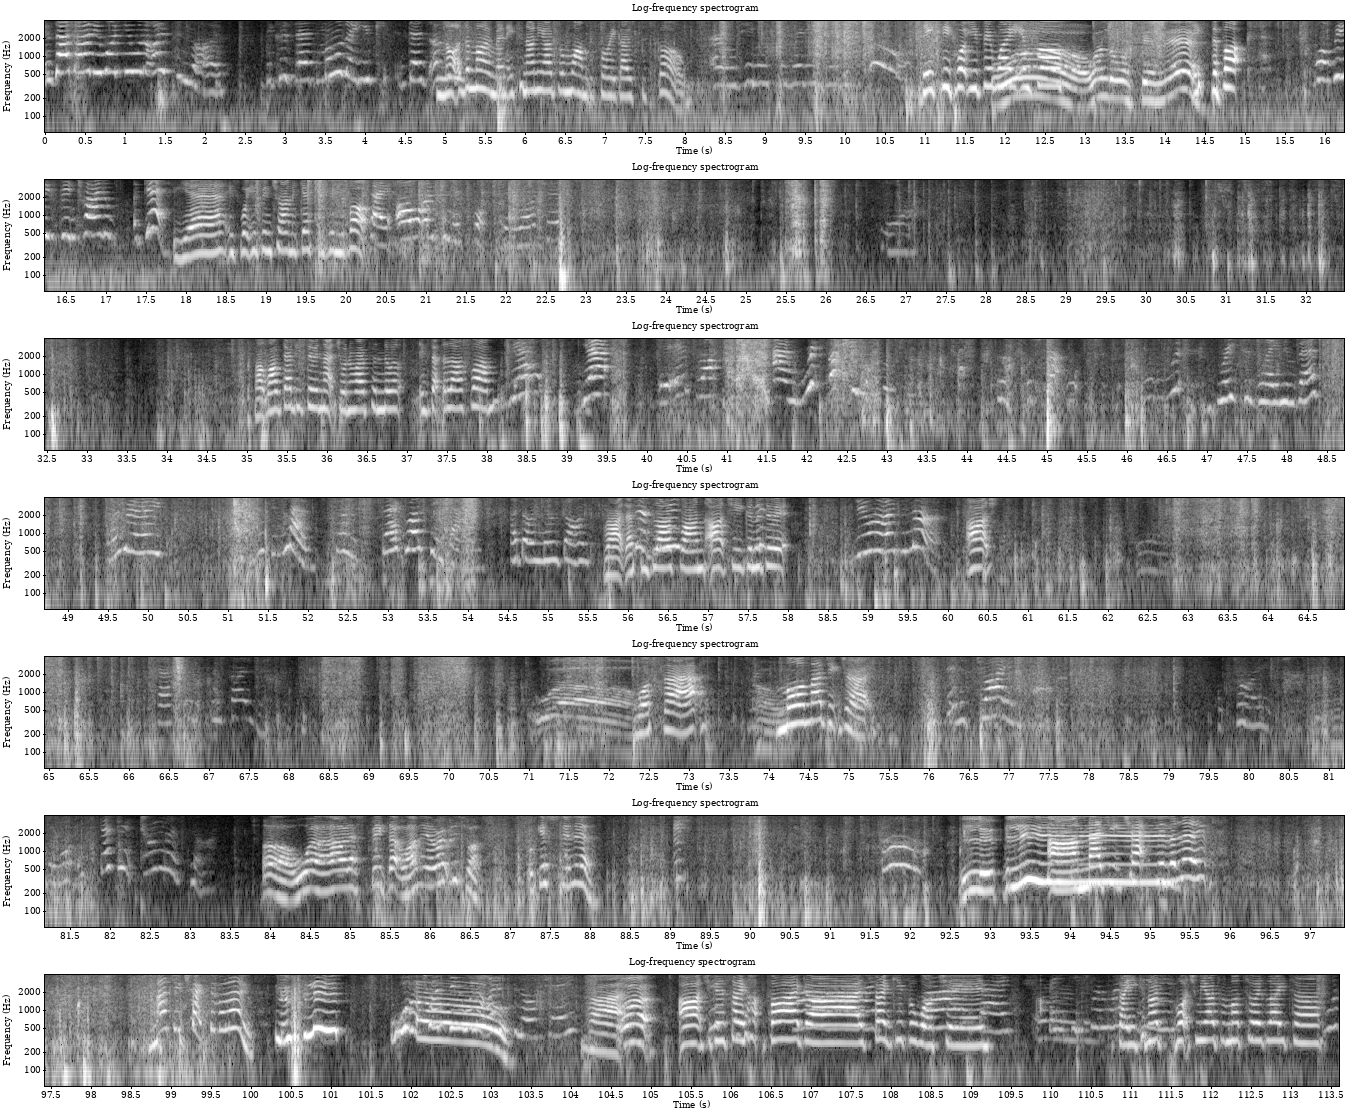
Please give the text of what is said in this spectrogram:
Is that the only one you want to open though? Because there's more that you c there's only Not at the moment. He can only open one before he goes to school. and he needs to really This is what you've been waiting for. Whoa, wonder what's in there. It's the box. what we've been trying to uh, guess. Yeah, it's what you've been trying to guess is in the box. Okay, I'll open this box here, Archie. Right, while Daddy's doing that, do you want to open the... Is that the last one? Yeah. Yeah. It is last and rip that thing off. Look, what's that? Reese is laying in bed. Hi, Reese. Look at them. There's Rosie down. I don't know, Don. Right, that's his last one. Archie, you going to do it? Do you want to open that? Arch, what's inside of it. Wow. what's that? Oh. More magic tracks. This is drying pack. Drying pack. It doesn't come with none. oh, wow, that's that one. Yeah, open this one. Well, guess what's in there? Loop the loop. Ah, magic tracks with a loop. Magic tracks with a loop. Loop the loop. Which one do you Whoa. want to open, Archie? Right. Alright. Archie, going to say bye, guys. Thank you for watching. Bye, guys. Thank you for So you can watch me open my toys later. watching.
